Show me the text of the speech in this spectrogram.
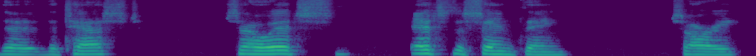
The, the test. So it's, it's the same thing. Sorry.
